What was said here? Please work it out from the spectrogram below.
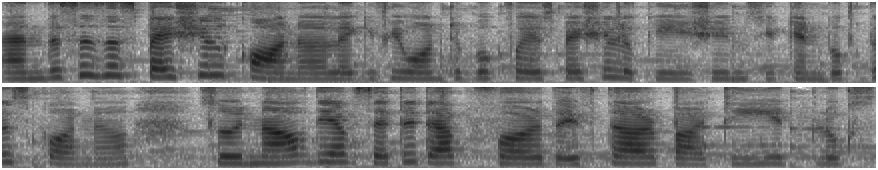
And this is a special corner. Like if you want to book for your special occasions you can book this corner. So now they have set it up for the iftar party. It looks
